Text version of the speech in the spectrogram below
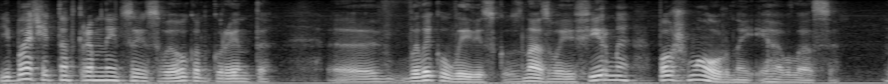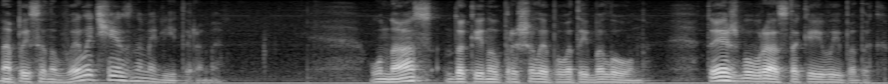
і бачить над крамницею свого конкурента е, велику вивіску з назвою фірми Пошмоурний і Гавласа, написано величезними літерами. У нас, докинув пришелепуватий балоун, теж був раз такий випадок.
